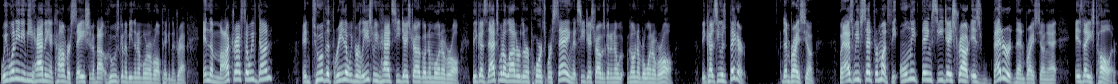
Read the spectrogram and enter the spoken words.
we wouldn't even be having a conversation about who's going to be the number one overall pick in the draft. In the mock drafts that we've done, in two of the three that we've released, we've had CJ Stroud go number one overall because that's what a lot of the reports were saying that CJ Stroud was going to go number one overall because he was bigger than Bryce Young. But as we've said for months, the only thing CJ Stroud is better than Bryce Young at is that he's taller.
